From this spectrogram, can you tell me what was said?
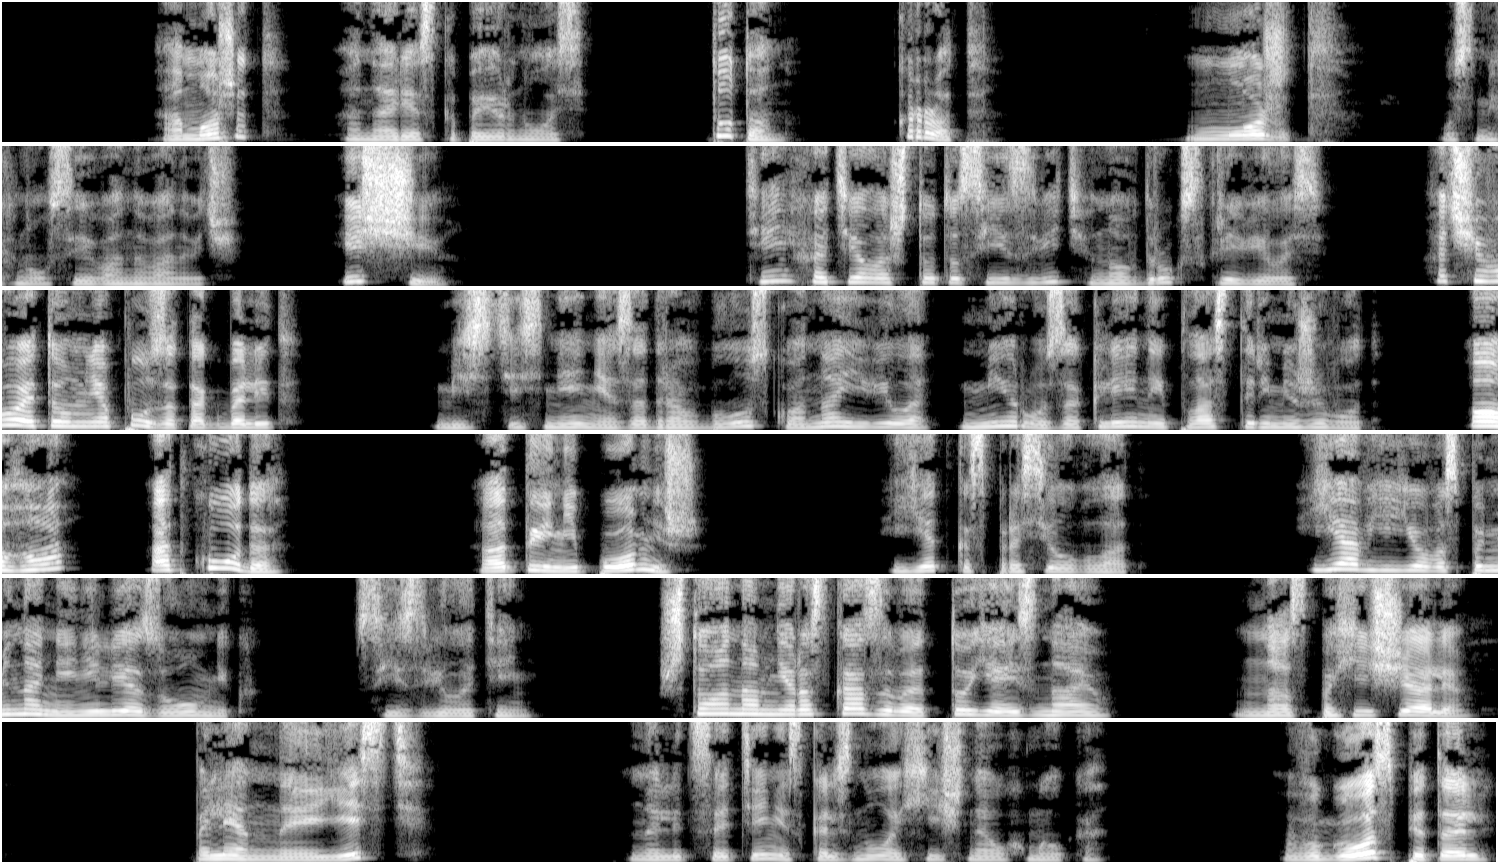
А может, она резко повернулась. «Тут он! Крот!» «Может!» — усмехнулся Иван Иванович. «Ищи!» Тень хотела что-то съязвить, но вдруг скривилась. «А чего это у меня пузо так болит?» Без стеснения задрав блузку, она явила миру заклеенный пластырями живот. «Ага! Откуда?» «А ты не помнишь?» Едко спросил Влад. «Я в ее воспоминания не лезу, умник съязвила тень. Что она мне рассказывает, то я и знаю. Нас похищали. Пленные есть? На лице тени скользнула хищная ухмылка. В госпиталь.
